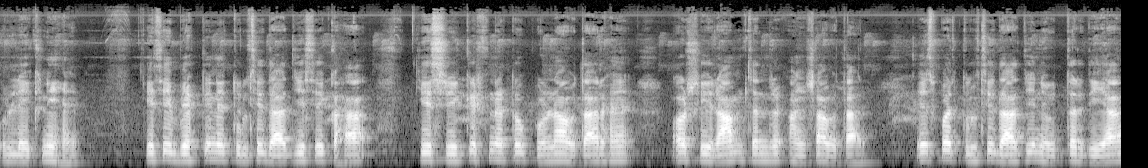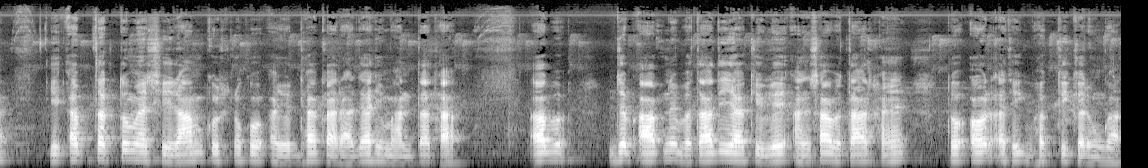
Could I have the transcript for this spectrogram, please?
उल्लेखनीय है। किसी व्यक्ति ने तुलसीदास जी से कहा कि श्री कृष्ण तो पूर्णावतार हैं और श्री रामचंद्र अंशावतार। इस पर तुलसीदास जी ने उत्तर दिया कि अब तक तो मैं श्री राम कृष्ण को अयोध्या का राजा ही मानता था। अब जब आपने बता दिया कि वे अंशावतार हैं तो और अधिक भक्ति करूँगा।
